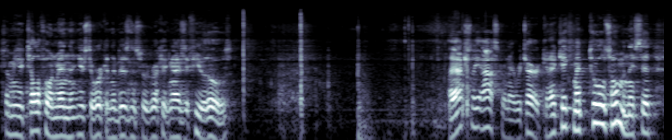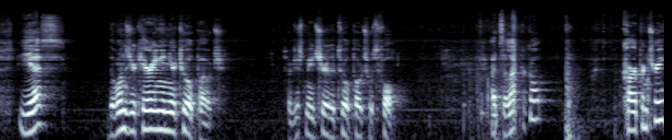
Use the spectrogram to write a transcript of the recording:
Some of you telephone men that used to work in the business would recognize a few of those. I actually asked when I retired, can I take my tools home? And they said, yes, the ones you're carrying in your tool pouch. So I just made sure the tool pouch was full. That's electrical, carpentry,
